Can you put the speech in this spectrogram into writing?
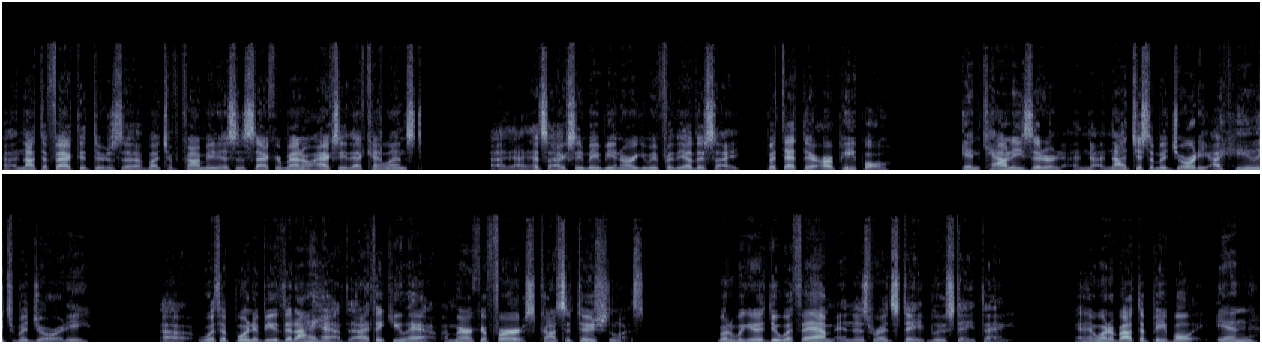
uh, not the fact that there's a bunch of communists in Sacramento. Actually, that kind of lends uh, that's actually maybe an argument for the other side. But that there are people in counties that are not just a majority, a huge majority, uh, with a point of view that I have, that I think you have America First, constitutionalists. What are we going to do with them in this red state, blue state thing? And then what about the people in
